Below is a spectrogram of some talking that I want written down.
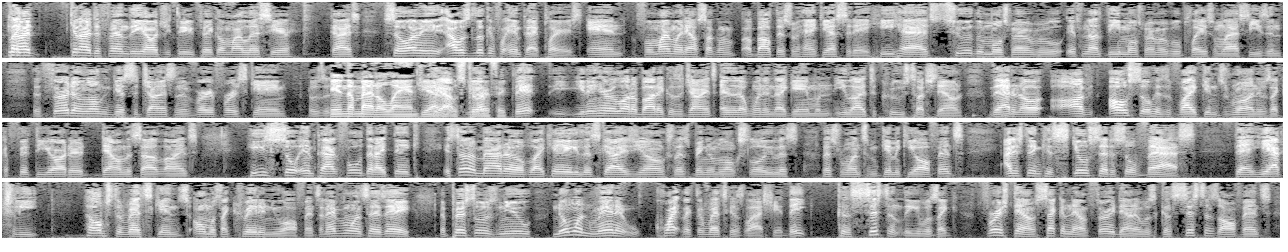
Can I can I defend the RG three pick on my list here? Guys. So I mean, I was looking for impact players, and for my money, I was talking about this with Hank yesterday. He has two of the most memorable, if not the most memorable, plays from last season. The third and long against the Giants in the very first game. It was a, In the Meadowlands, yeah, that was terrific. They, you didn't hear a lot about it because the Giants ended up winning that game when Eli to Cruz touchdown. That and al- al- also his Vikings run. It was like a 50 yarder down the sidelines. He's so impactful that I think it's not a matter of like, hey, this guy is young, so let's bring him along slowly. Let's let's run some gimmicky offense. I just think his skill set is so vast that he actually helps the Redskins almost like create a new offense. And everyone says, hey, the pistol is new. No one ran it quite like the Redskins last year. They consistently, it was like first down, second down, third down. It was a consistent offense.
